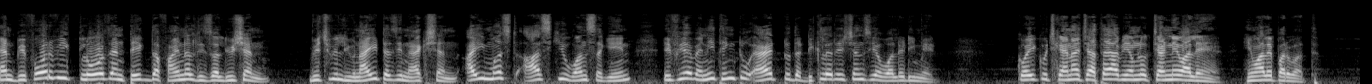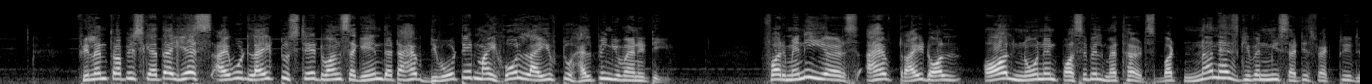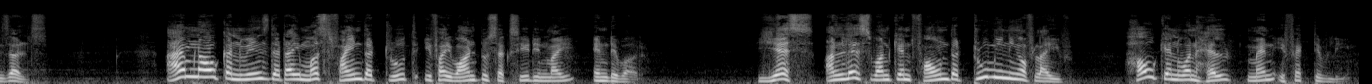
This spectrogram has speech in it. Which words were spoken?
and before we close and take the final resolution which will unite us in action I must ask you once again if you have anything to add to the declaration you already made कोई कुछ कहना चाहता है? अभी हम लोग चढ़ने वाले हैं, हिमालय पर्वत। फिलेंथ्रोपिस्ट कहता है yes I would like to state once again that I have devoted my whole life to helping humanity for many years I have tried all all known and possible methods but none has given me satisfactory result I am now convince that I must find the truth if I want to succeed in my endeavour yes, unless one can found the true meaning of life, how can one help men effectively?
